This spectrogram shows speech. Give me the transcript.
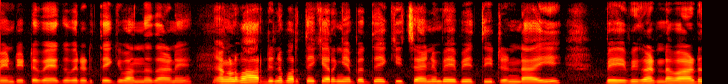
വേണ്ടിയിട്ട് വേഗം ഇവരുടെ അടുത്തേക്ക് വന്നതാണ്. ഞങ്ങൾ വാർഡിന് പുറത്തേക്ക് ഇറങ്ങിയപ്പോഴത്തേക്ക് ഇച്ചാനും ബേബി എത്തിയിട്ടുണ്ടായി. ബേബി കണ്ടപാട്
